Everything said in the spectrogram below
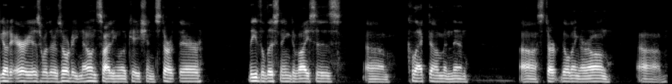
go to areas where there's already known sighting locations, start there, leave the listening devices, um, collect them, and then uh, start building our own, um,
